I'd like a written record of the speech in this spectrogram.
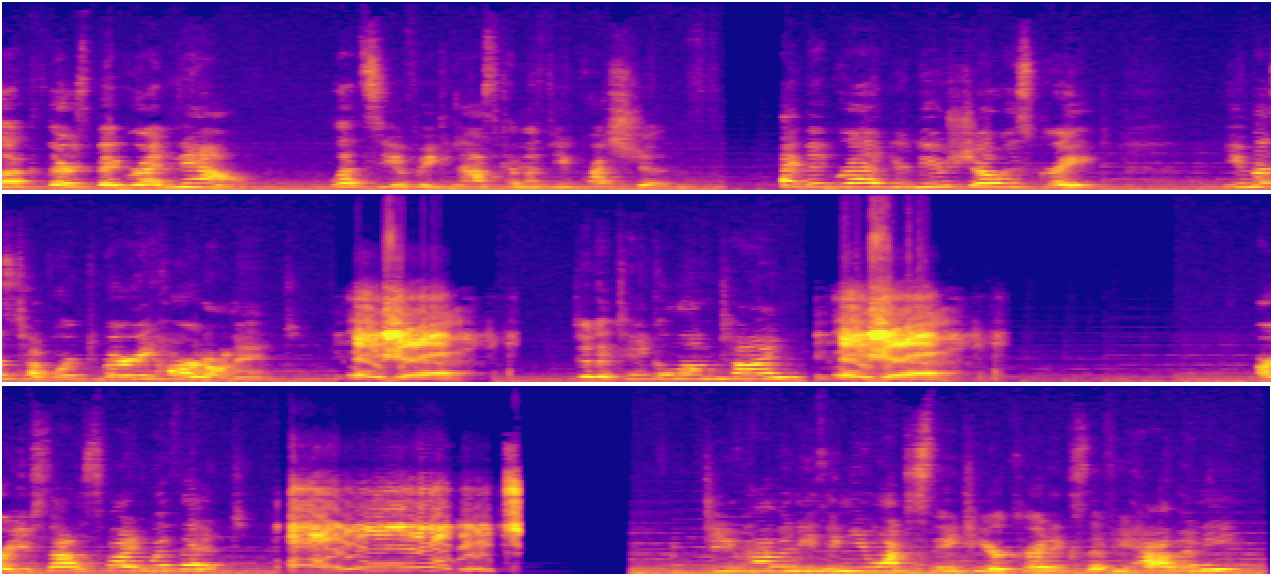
Look, there's Big Red now. Let's see if we can ask him a few questions. Hi, Big Red, your new show is great. You must have worked very hard on it. Oh yeah. Did it take a long time? Oh yeah. Are you satisfied with it? I love it. Do you have anything you want to say to your critics if you have any?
